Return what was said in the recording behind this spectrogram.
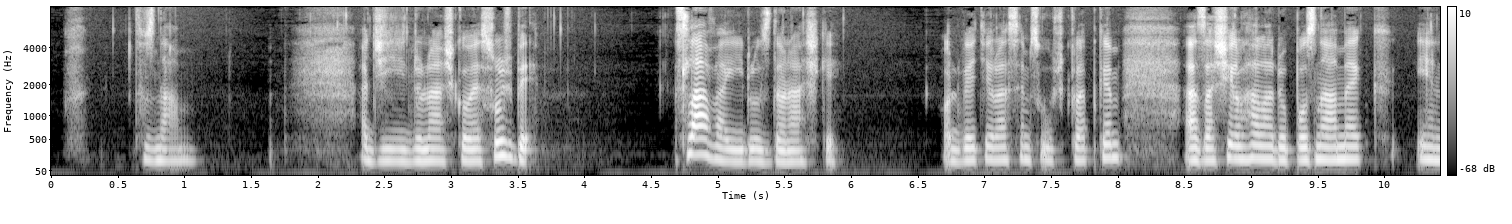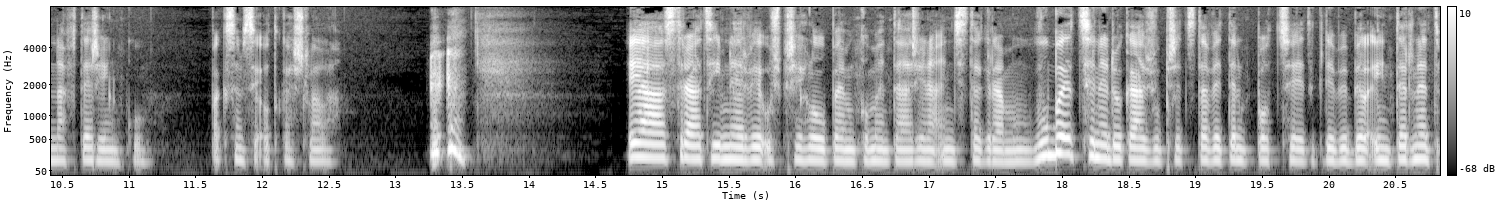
To znám. A jí donáškové služby. Sláva jídlu z donášky. Odvětila jsem s úšklepkem a zašilhala do poznámek jen na vteřinku. Pak jsem si odkašlala. Já ztrácím nervy už při hloupém komentáři na Instagramu. Vůbec si nedokážu představit ten pocit, kdyby byl internet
